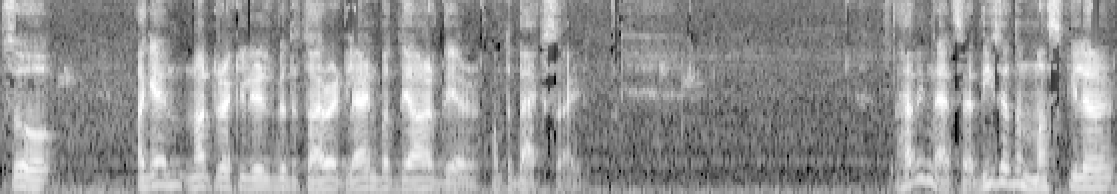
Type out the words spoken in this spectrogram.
so, again, not directly related with the thyroid gland, but they are there on the back side. So having that said, these are the muscular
